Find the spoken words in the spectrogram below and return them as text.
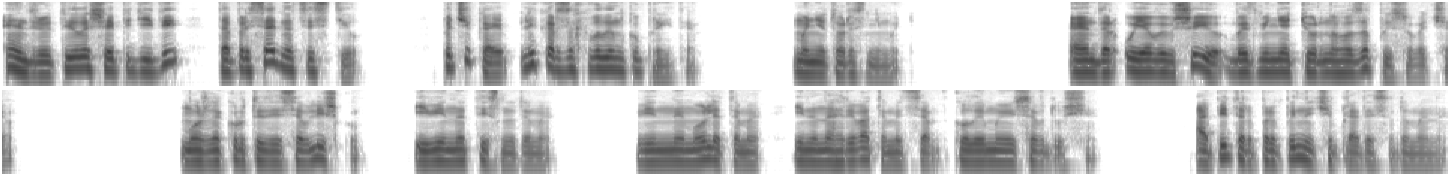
Ендрю, ти лише підійди та присядь на цей стіл. Почекай, лікар за хвилинку прийде. Монітор знімуть. Ендер уявив шию без мініатюрного записувача. Можна крутитися в ліжку, і він не тиснутиме. Він не молятиме і не нагріватиметься, коли миюся в душі. А Пітер припинить чіплятися до мене.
